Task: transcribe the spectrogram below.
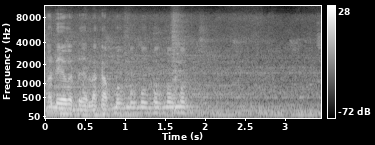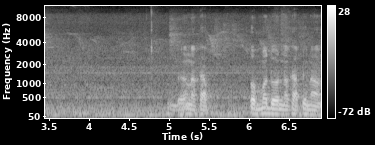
ข้าวเดียวก็เดือดแล้วครับบุบบุบบุบบุบบุบบุบเดือดแล้วครับต้มมาโดนแล้วครับพี่น้อง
